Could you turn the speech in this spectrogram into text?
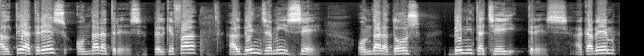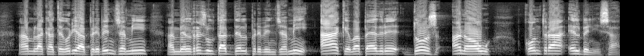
Altea 3, Ondara 3. Pel que fa al Benjamí C, Ondara 2, Benitatxell 3. Acabem amb la categoria prebenjamí amb el resultat del prebenjamí A que va perdre 2 a 9 contra el Benissa.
